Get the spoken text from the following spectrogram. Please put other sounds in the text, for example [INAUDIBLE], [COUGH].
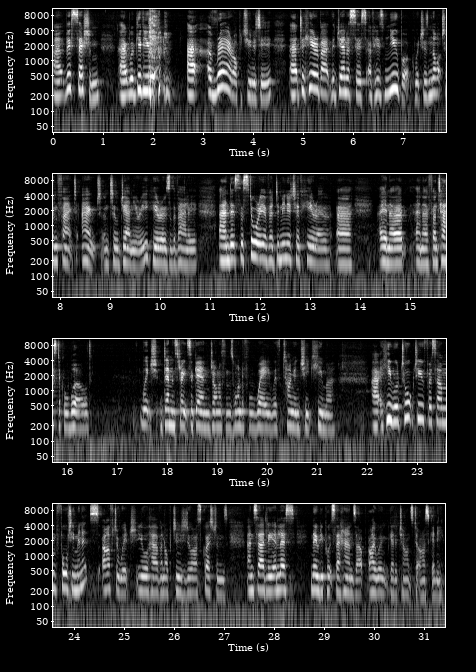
Uh, this session uh, will give you [COUGHS] a rare opportunity uh, to hear about the genesis of his new book, which is not in fact out until January, Heroes of the Valley. And it's the story of a diminutive hero uh, in, a, in a fantastical world, which demonstrates again Jonathan's wonderful way with tongue-in-cheek humour. Uh, he will talk to you for some 40 minutes, after which you'll have an opportunity to ask questions. And sadly, unless nobody puts their hands up, I won't get a chance to ask any.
